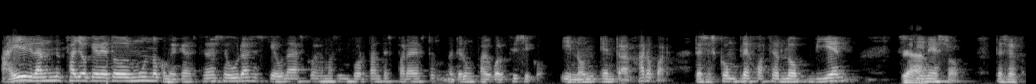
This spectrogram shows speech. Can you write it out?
Ahí el gran fallo que ve todo el mundo con comunicaciones seguras es que una de las cosas más importantes para esto es meter un firewall físico y no entrar hardware. Entonces es complejo hacerlo bien sin eso. Entonces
